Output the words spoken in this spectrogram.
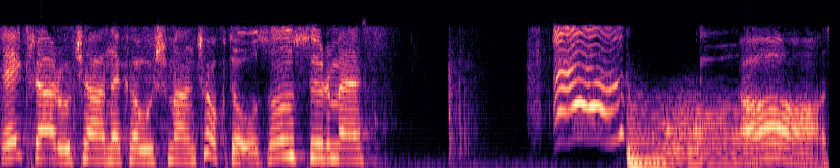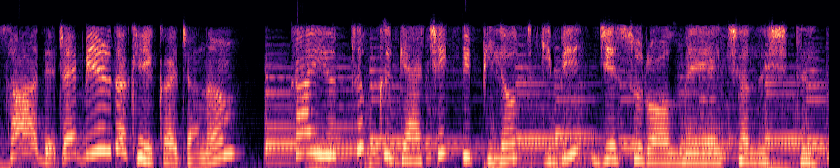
Tekrar uçağına kavuşman çok da uzun sürmez. Sadece bir dakika canım. Kayu tıpkı gerçek bir pilot gibi cesur olmaya çalıştı.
